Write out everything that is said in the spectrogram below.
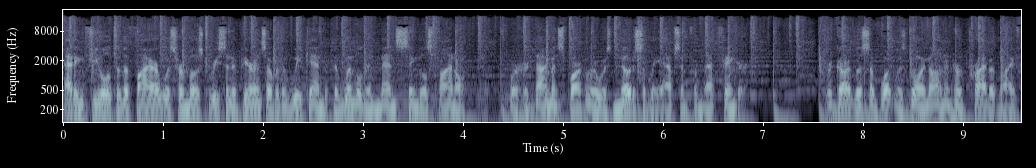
Adding fuel to the fire was her most recent appearance over the weekend at the Wimbledon men's singles final, where her diamond sparkler was noticeably absent from that finger. Regardless of what was going on in her private life,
